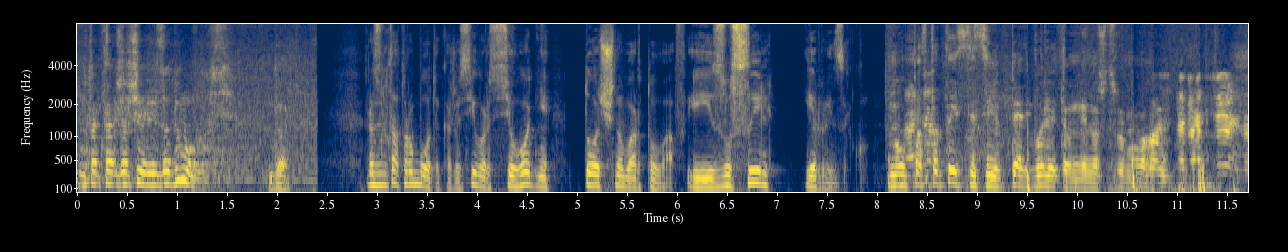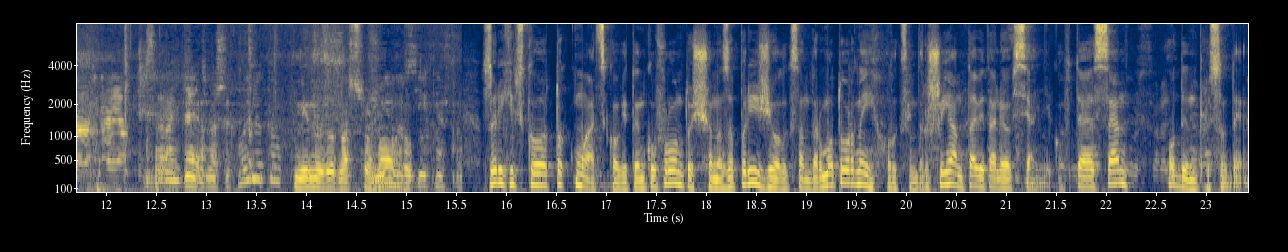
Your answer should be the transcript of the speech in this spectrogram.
Ну так так же ще і задумувався. Да. Результат роботи, каже Сіверс, сьогодні точно вартував і зусиль, і ризику. Ну, по статистиці 5 вилітів мінус штурмова група. П'ять ваших вилітів. Мінус одна штурмова група. З Оріхівського Токмацького відтинку фронту, що на Запоріжжі, Олександр Моторний, Олександр Шиян та Віталій Овсянніков. ТСН 1+,1.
